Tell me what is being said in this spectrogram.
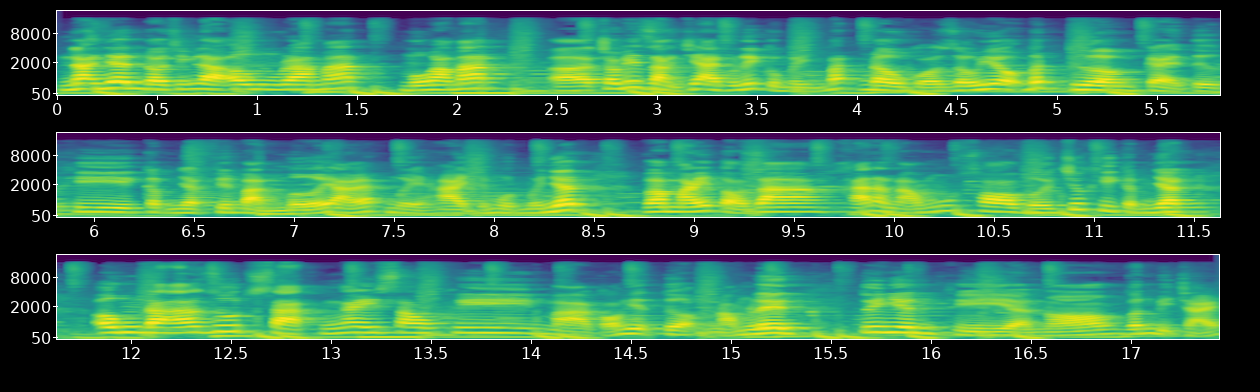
nạn nhân đó chính là ông Ramat Mohammad uh, cho biết rằng chiếc iPhone X của mình bắt đầu có dấu hiệu bất thường kể từ khi cập nhật phiên bản mới iOS 12.1 mới nhất và máy tỏ ra khá là nóng so với trước khi cập nhật. Ông đã rút sạc ngay sau khi mà có hiện tượng nóng lên, tuy nhiên thì à, nó vẫn bị cháy.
